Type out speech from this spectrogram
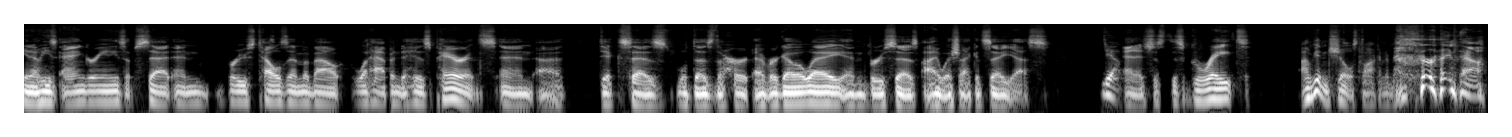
you know he's angry and he's upset and bruce tells him about what happened to his parents and uh, dick says well does the hurt ever go away? And bruce says i wish i could say yes. Yeah. And it's just this great i'm getting chills talking about it right now.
